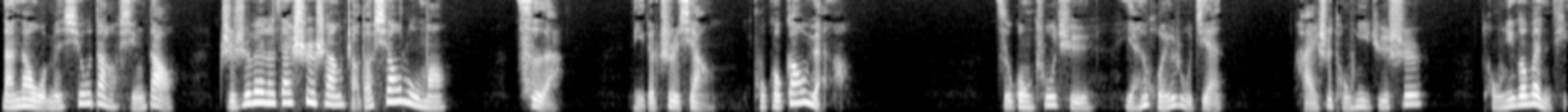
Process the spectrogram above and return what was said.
难道我们修道行道，只是为了在世上找到销路吗？次啊，你的志向不够高远啊！”子贡出去，颜回入见，还是同一句诗。同一个问题，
